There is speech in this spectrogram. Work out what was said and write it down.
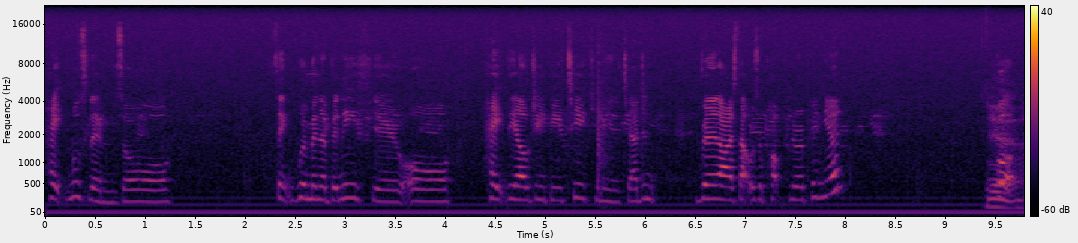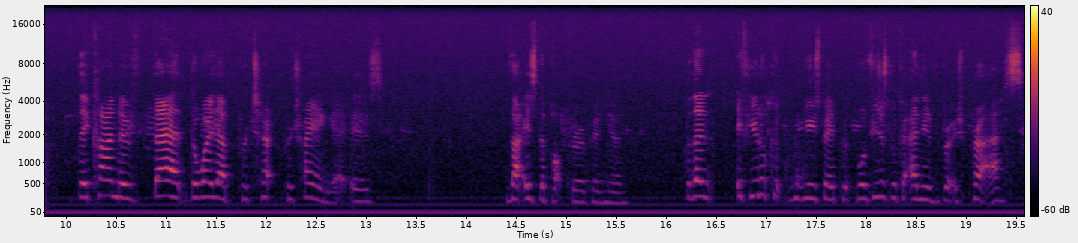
hate Muslims or think women are beneath you or hate the LGBT community. I didn't realise that was a popular opinion. Yeah. But They kind of they're the way they're portray- portraying it is that is the popular opinion. But then if you look at newspaper, well, if you just look at any of the British press,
